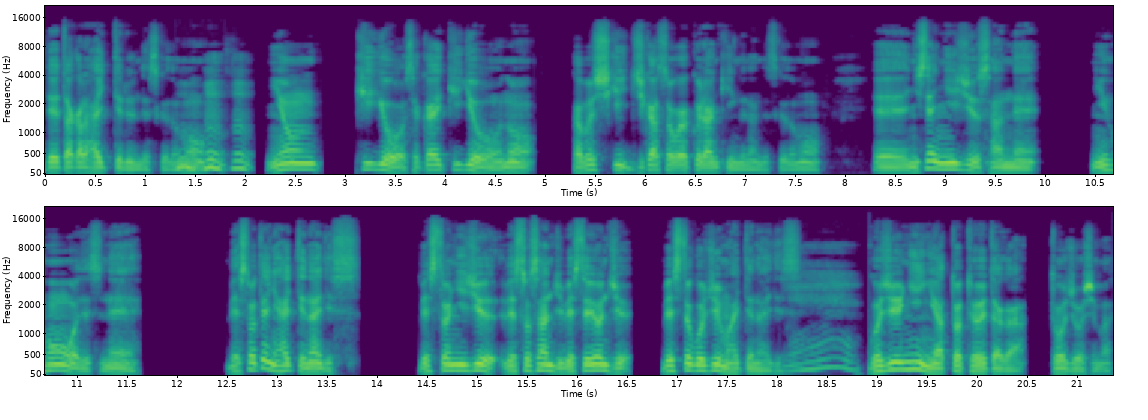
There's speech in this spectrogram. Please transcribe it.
データから入ってるんですけども、うんうんうん日本企業、世界企業の株式時価総額ランキングなんですけども、えー2023年、日本はですね、ベスト10に入ってないです。ベスト20、ベスト30、ベスト40、ベスト50も入ってないです。ね52位にやっとトヨタが登場します。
